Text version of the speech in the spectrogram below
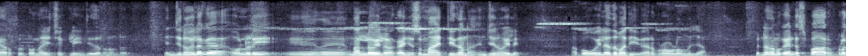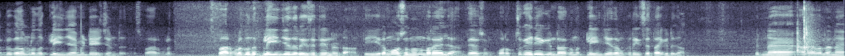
എയർ ഫിൽട്ടർ ഒന്ന് അഴിച്ച് ക്ലീൻ ചെയ്ത് ചെയ്തിടുന്നുണ്ട് എഞ്ചിൻ ഓയിലൊക്കെ ഓൾറെഡി നല്ല ഓയിലാണ് കഴിഞ്ഞ ദിവസം മാറ്റിയതാണ് എഞ്ചിൻ ഓയിൽ അപ്പോൾ ഓയിലത് മതി വേറെ പ്രോബ്ലം ഒന്നുമില്ല. പിന്നെ നമുക്ക് അതിന്റെ സ്പാർക്ക് പ്ലഗൊക്കെ നമ്മളൊന്ന് ക്ലീൻ ചെയ്യാൻ വേണ്ടി അയച്ചിട്ടുണ്ട് സ്പാർക്ക് പ്ലഗ് സ്പാർക്ക് പ്ലഗ് ഒന്ന് ക്ലീൻ ചെയ്ത് റീസെറ്റ് ചെയ്യുന്നുണ്ട് കേട്ടോ തീരെ മോശമൊന്നും പറയില്ല അത്യാവശ്യം കുറച്ച് കരിയൊക്കെ ഉണ്ട്. അതൊക്കെ ഒന്ന് ക്ലീൻ ചെയ്ത് നമുക്ക് റീസെറ്റ് ആക്കി എടുക്കാം. പിന്നെ അതേപോലെ തന്നെ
